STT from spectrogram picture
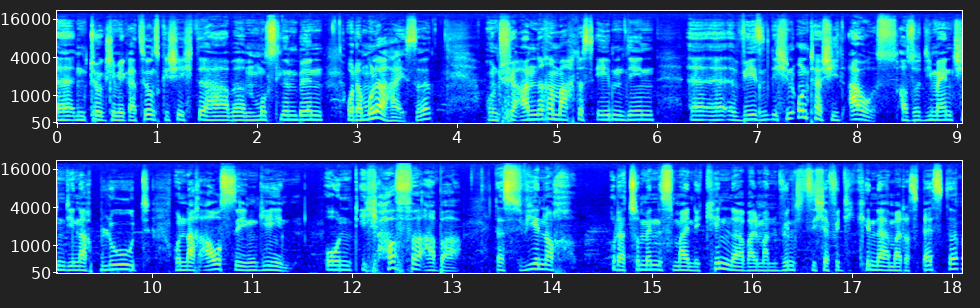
äh, eine türkische Migrationsgeschichte habe, Muslim bin oder Mullah heiße. Und für andere macht es eben den äh, äh, wesentlichen Unterschied aus. Also die Menschen, die nach Blut und nach Aussehen gehen. Und ich hoffe aber, dass wir noch oder zumindest meine Kinder, weil man wünscht sich ja für die Kinder immer das Beste,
